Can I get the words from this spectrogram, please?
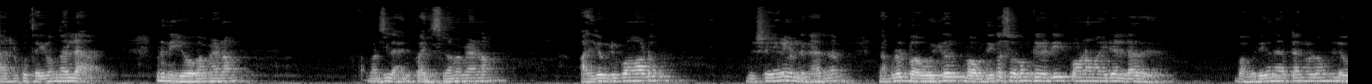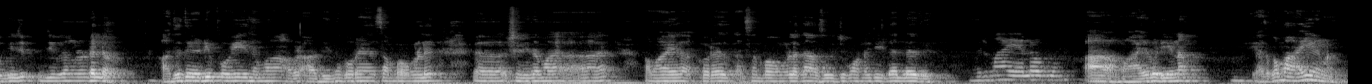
ആരും കുത്തകയൊന്നല്ല ഒരു നിയോഗം വേണം. മനസ്സിലായി? അതിന് പരിശ്രമം വേണം. അതിൽ ഒരുപാട് വിഷയങ്ങളുണ്ട്. കാരണം നമ്മൾ ഭൗതിക ഭൗതിക സുഖം തേടി പോണമാതിരി അല്ലാതെ ഭൗതിക നേട്ടങ്ങളും ലൗകിക ജീവിതങ്ങളുണ്ടല്ലോ. അത് തേടിപ്പോയി പോയി നമ്മൾ അതിൽ നിന്ന് കുറേ സംഭവങ്ങൾ ക്ഷണിതമായ മായ കുറേ സംഭവങ്ങളൊക്കെ ആസ്വദിച്ച് പോകുന്ന രീതിയിലല്ല ഇത്. ആ മായ പഠിക്കണം അതൊക്കെ മായയാണ്.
